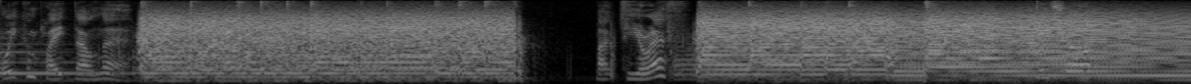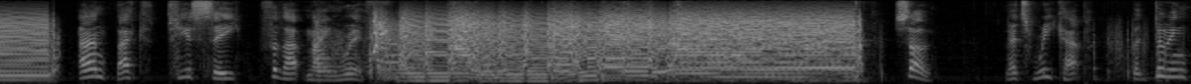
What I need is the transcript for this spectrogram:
or you can play it down there back to your F, D sharp, and back to your C for that main riff. So, let's recap, but doing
